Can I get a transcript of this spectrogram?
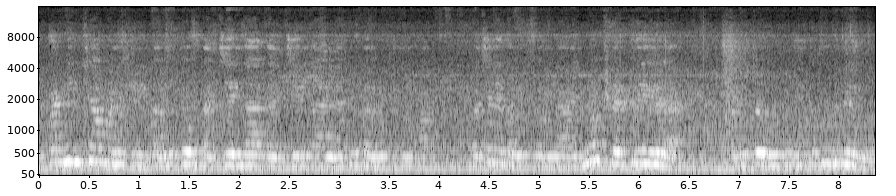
ఎప్పటి నుంచో మనకి కవిత్వం పద్యంగా గద్యంగా లఘు కవిత్వంగా వచన కవిత్వంగా ఎన్నో ప్రక్రియలుగా కవిత్వం రూపుదిద్దుకుంటూనే ఉంది.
